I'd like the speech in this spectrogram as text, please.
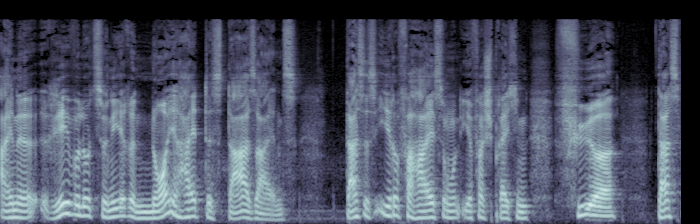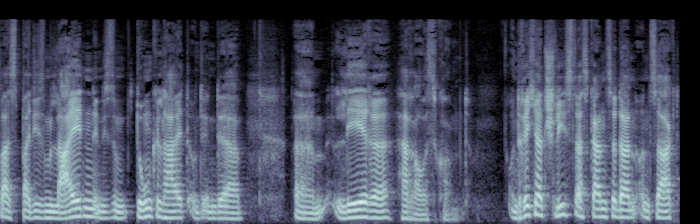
eine revolutionäre Neuheit des Daseins. Das ist ihre Verheißung und ihr Versprechen für das, was bei diesem Leiden, in diesem Dunkelheit und in der ähm, Leere herauskommt. Und Richard schließt das Ganze dann und sagt,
